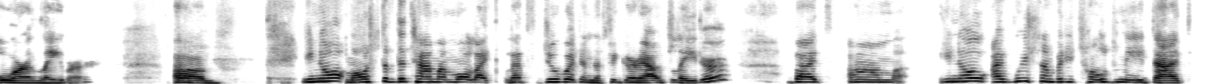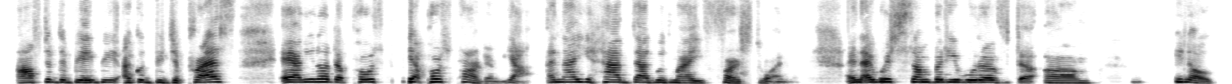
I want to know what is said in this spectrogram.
or labor? Um, you know, most of the time I'm more like, let's do it and then figure it out later. But um, you know, I wish somebody told me that after the baby i could be depressed and you know the post yeah postpartum yeah and i had that with my first one. And i wish somebody would have the, um you know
